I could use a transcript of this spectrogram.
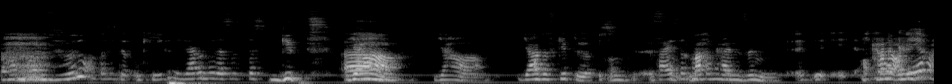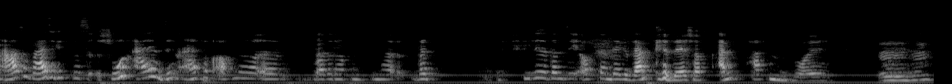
machen wollen würde und dass ich das okay finde. Ich sage nur, dass es das gibt. Ja, ja, ja, das gibt es. Ich und es weiß, macht keinen Sinn. Ähm, äh, äh, Ich auf kann einer auch nicht- klären Art und Weise gibt es schon einen Sinn, einfach auch nur, äh, weil wir davon, weil viele dann sich auch dann der Gesamtgesellschaft anpassen wollen. Mhm.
